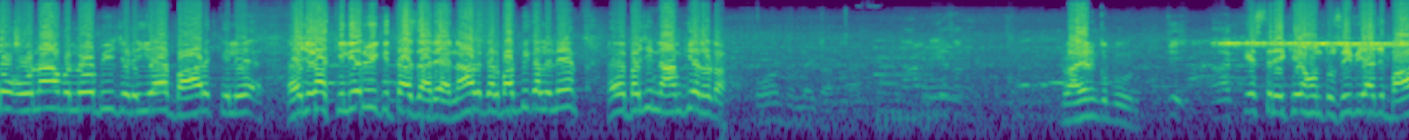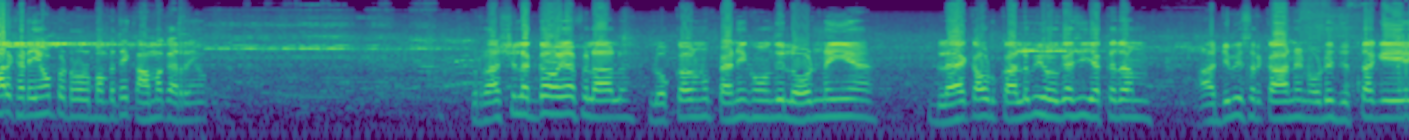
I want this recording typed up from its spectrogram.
ਸੋ ਉਹਨਾਂ ਵੱਲੋਂ ਵੀ ਜਿਹੜੀ ਹੈ ਬਾਹਰ ਕਲੀਅਰ ਜਿਹੜਾ ਕਲੀਅਰ ਵੀ ਕੀਤਾ ਜਾ ਰਿਹਾ। ਨਾਲ ਗੱਲਬਾਤ ਵੀ ਕਰ ਲੈਣੇ ਅ, ਬਾਈ ਜੀ ਨਾਮ ਕੀ ਹੈ ਤੁਹਾਡਾ? ਰਾਜਨ ਕਪੂਰ। ਜੀ। ਕਿਸ ਤਰੀਕੇ ਹੁਣ ਤੁਸੀਂ ਵੀ ਅੱਜ ਬਾਹਰ ਖੜੇ ਹੋ ਪੈਟਰੋਲ ਪੰਪ ਤੇ ਕੰਮ ਕਰ ਰਹੇ ਹੋ? ਰਸ਼ ਲੱਗਾ ਹੋਇਆ ਫਿਲਹਾਲ। ਲੋਕਾਂ ਨੂੰ ਪੈਨਿਕ ਹੋਣ ਦੀ ਲੋੜ ਨਹੀਂ ਹੈ। ਬਲੈਕ ਆਊਟ ਕੱਲ ਵੀ ਹੋ ਗਿਆ ਸੀ ਯਕਦਮ। ਅੱਜ ਵੀ ਸਰਕਾਰ ਨੇ ਨੋਟਿਸ ਦਿੱਤਾ ਕਿ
